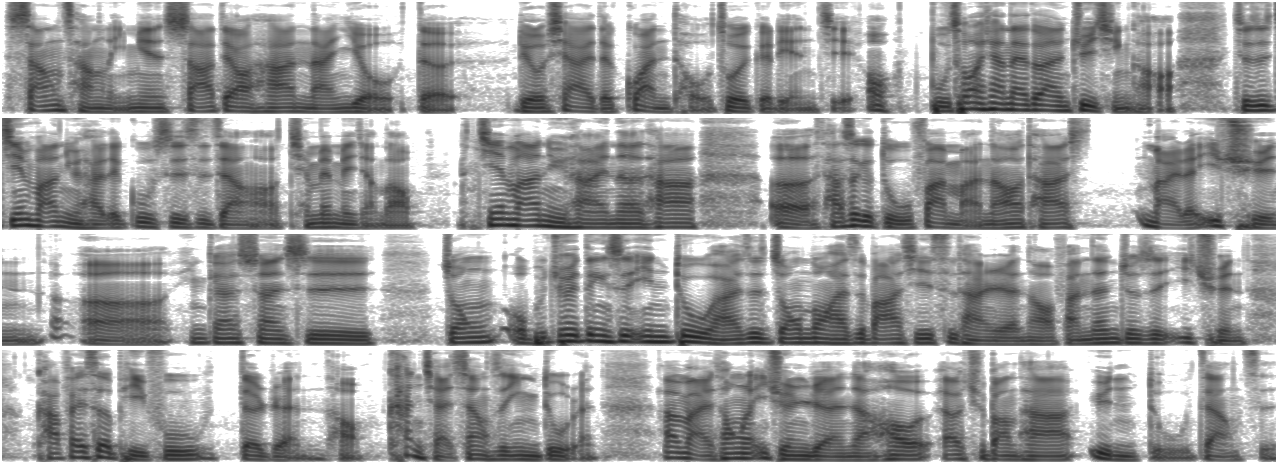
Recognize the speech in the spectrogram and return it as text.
商场里面杀掉她男友的。留下来的罐头做一个连接。哦，补充一下那段剧情哈，就是金发女孩的故事是这样啊，前面没讲到，金发女孩呢，她呃，她是个毒贩嘛，然后她买了一群呃，应该算是中，我不确定是印度还是中东还是巴基斯坦人哦，反正就是一群咖啡色皮肤的人，哈，看起来像是印度人。他买通了一群人，然后要去帮他运毒这样子，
